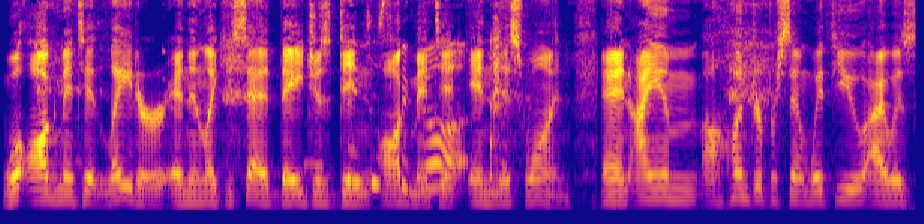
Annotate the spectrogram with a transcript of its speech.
We'll augment it later, and then, like you said, they just didn't just augment forgot. it in this one. And I am hundred percent with you. I was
